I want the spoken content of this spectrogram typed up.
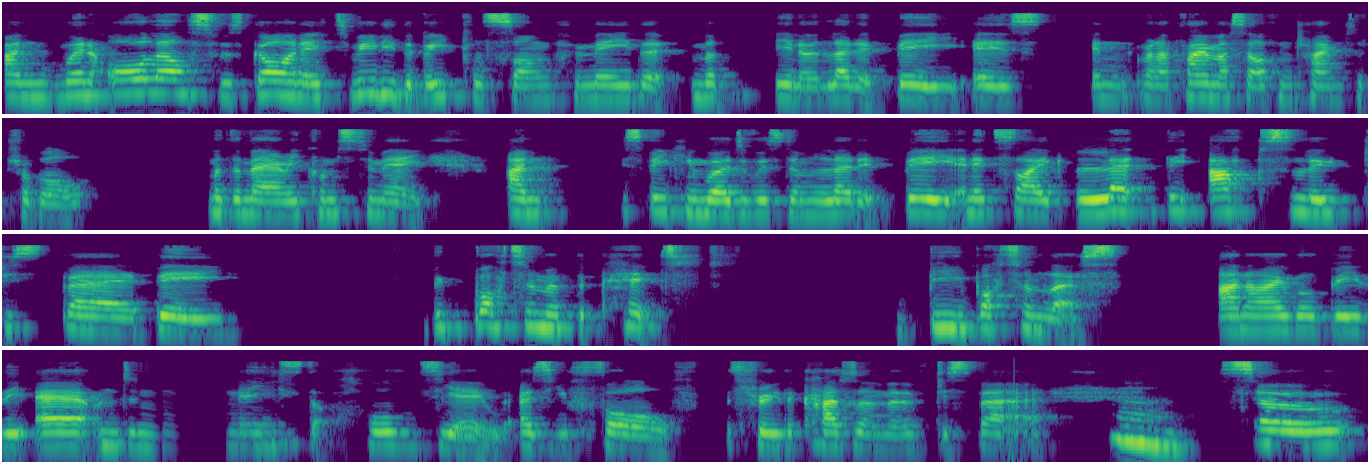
and when all else was gone, it's really the Beatles song for me that you know Let It Be is in when I find myself in times of trouble, Mother Mary comes to me. And speaking words of wisdom, let it be. And it's like, let the absolute despair be. The bottom of the pit be bottomless, and I will be the air underneath that holds you as you fall through the chasm of despair. Mm. So,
